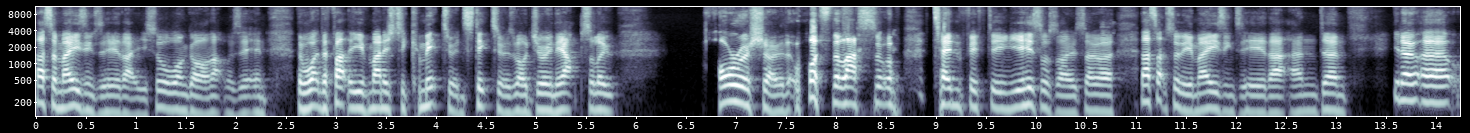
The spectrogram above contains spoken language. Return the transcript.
that's amazing to hear that you saw one goal and that was it. And the the fact that you've managed to commit to it and stick to it as well during the absolute horror show that was the last sort of 10 15 years or so so uh, that's absolutely amazing to hear that and um, you know, uh,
